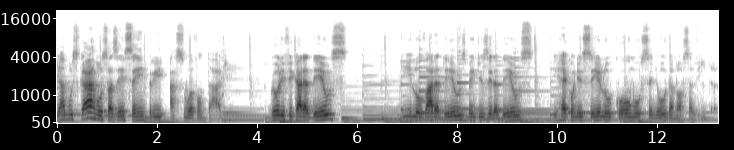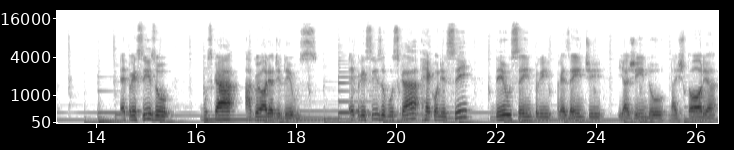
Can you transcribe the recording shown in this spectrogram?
e a buscarmos fazer sempre a Sua vontade. Glorificar a Deus e louvar a Deus, bendizer a Deus e reconhecê-lo como o Senhor da nossa vida. É preciso buscar a glória de Deus. É preciso buscar reconhecer Deus sempre presente e agindo na história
